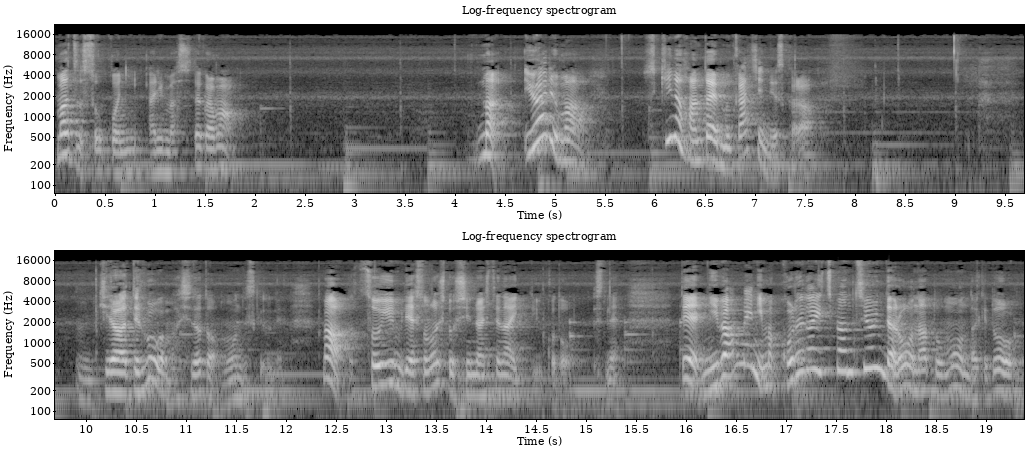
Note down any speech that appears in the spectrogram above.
まずそこにあります。だからまあまあいわゆるまあ好きの反対は無関心ですから、うん、嫌われてる方がマシだとは思うんですけどね。まあそういう意味でその人を信頼してないっていうことですね。で2番目に、まあ、これが一番強いんだろうなと思うんだけど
